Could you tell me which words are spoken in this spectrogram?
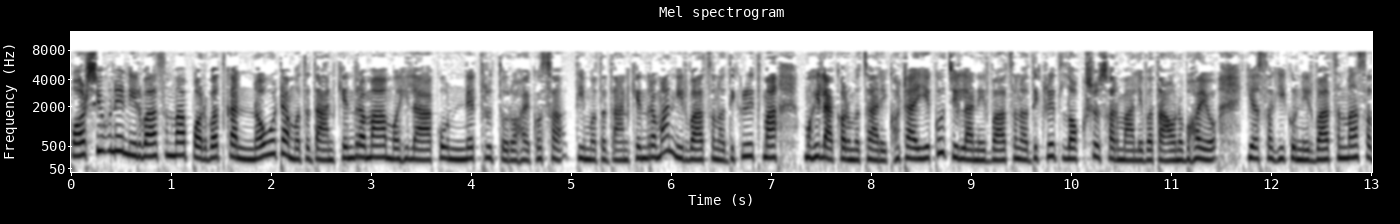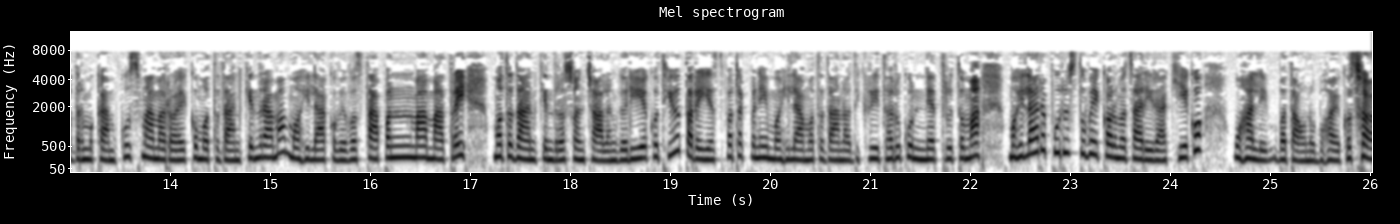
पर्सि हुने निर्वाचनमा पर्वतका नौवटा मतदान केन्द्रमा महिलाको नेतृत्व रहेको छ। ती मतदान केन्द्रमा निर्वाचन अधिकृतमा महिला कर्मचारी घटाइएको जिल्ला निर्वाचन अधिकृत लक्ष्य शर्माले बताउनुभयो। यसअघिको निर्वाचनमा सदरमुकाम कुष्मामा रहेको मतदान केन्द्रमा महिलाको व्यवस्थापनमा मात्रै मतदान केन्द्र सञ्चालन गरिएको थियो तर यसपटक पनि महिला मतदान अधिकृतहरूको नेतृत्वमा महिला र पुरूष दुवै कर्मचारी राखिएको उहाँले बताउनु भएको छ।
